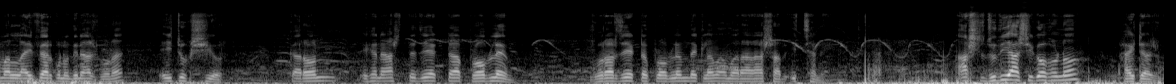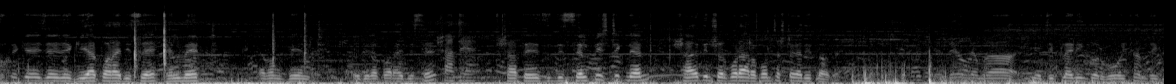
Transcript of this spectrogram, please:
আমার লাইফে আর কোনোদিন আসব না। এইটুক শিওর কারণ এখানে আসতে যে একটা প্রবলেম ঘোরার যে একটা প্রবলেম দেখলাম আমার আর আসার ইচ্ছা নেই। আস যদি আসি কখনো হাইটে আসব। এই যে গিয়ার পরাই দিছে হেলমেট এবং বেল্ট এই দুটো পরাই দিছে। সাথে। যদি সেলফি স্টিক নেন সাড়ে তিনশোর পরে আরও পঞ্চাশ টাকা দিতে হবে। আমরা ইয়ে করব ওইখান থেকে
